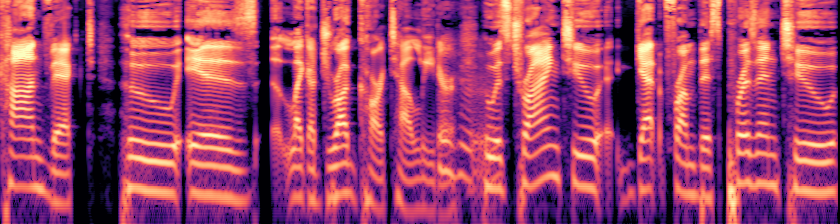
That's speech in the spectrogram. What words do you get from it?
convict who is like a drug cartel leader Mhm. who is trying to get from this prison to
